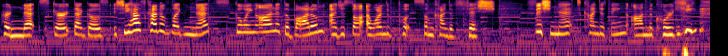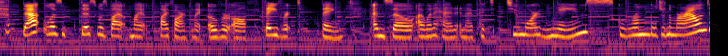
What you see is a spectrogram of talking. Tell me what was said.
her net skirt that goes she has kind of like nets going on at the bottom. I just thought I wanted to put some kind of fish fishnet kind of thing on the corgi. that was this was by my by far my overall favorite thing. And so I went ahead and I picked two more names, scrambled them around,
